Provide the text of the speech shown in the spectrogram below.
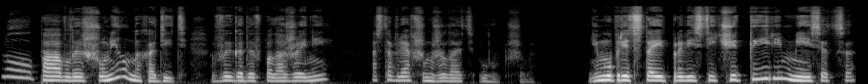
Но Павлыш умел находить выгоды в положении, оставлявшем желать лучшего. Ему предстоит провести четыре месяца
